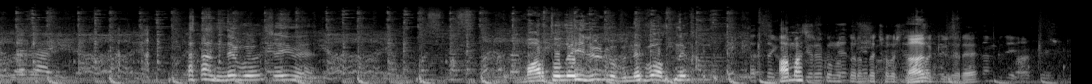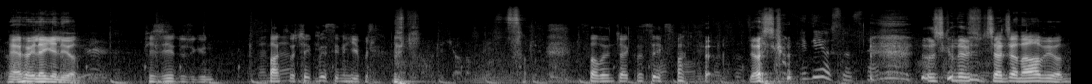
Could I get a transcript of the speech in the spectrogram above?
Yılmaz abi. ne bu şey mi? Bartolo Eylül mü bu? Ne bu amına koyayım? Amaç konutlarında çalıştırmak üzere Ne öyle geliyorsun? fiziği düzgün, sakso çekmesini iyi bilen. Salıncaklı seks var. Coşkun, Ne diyorsun sen? Coşkun ne biçim çaça ne yapıyorsun?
